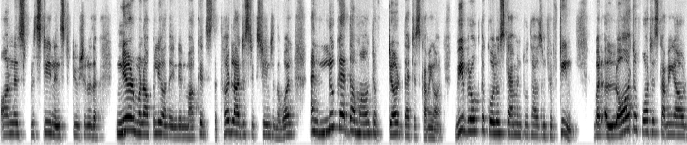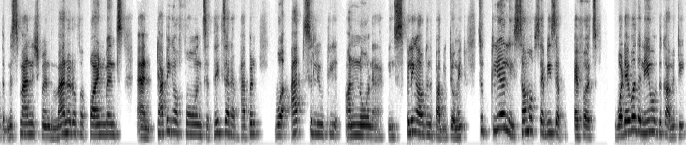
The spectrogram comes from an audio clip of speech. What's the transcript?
honest, pristine institution with a near monopoly on the Indian markets, the third largest exchange in the world. And look at the amount of dirt that is coming on. We broke the colo scam in 2015, but a lot of what is coming out, the mismanagement, the manner of appointments, and tapping of phones, the things that have happened were absolutely unknown and have been spilling out in the public domain. So clearly, some of SEBI's efforts, whatever the name of the committee,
